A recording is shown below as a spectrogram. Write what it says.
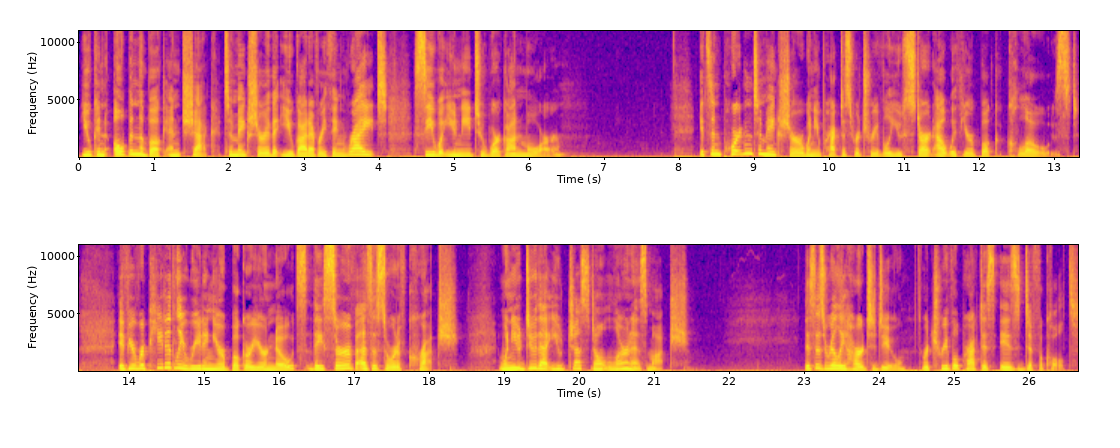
you can open the book and check to make sure that you got everything right, see what you need to work on more. It's important to make sure when you practice retrieval, you start out with your book closed. If you're repeatedly reading your book or your notes, they serve as a sort of crutch. When you do that, you just don't learn as much. This is really hard to do. Retrieval practice is difficult,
